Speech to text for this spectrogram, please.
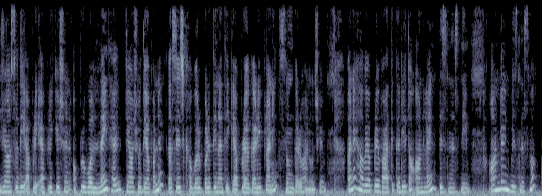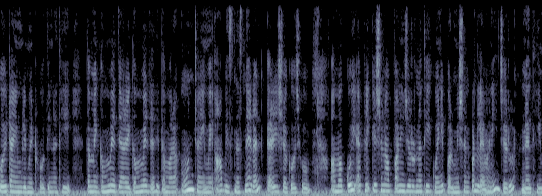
જ્યાં સુધી આપણી એપ્લિકેશન અપ્રુવલ નહીં થાય, ત્યાં સુધી આપણને કશે જ ખબર પડતી નથી કે આપણે અગાડી પ્લાનિંગ શું કરવાનું છે. અને હવે આપણે વાત કરીએ તો ઓનલાઈન બિઝનેસની ઓનલાઈન બિઝનેસમાં કોઈ ટાઈમ લિમિટ હોતી નથી. તમે ગમે ત્યારે, ગમે ત્યાંથી તમારા ઓન ટાઈમે આ બિઝનેસને રન કરી શકો છો. આમાં કોઈ એપ્લિકેશન આપવાની જરૂર નથી, કોઈની પરમિશન પણ લેવાની જરૂર નથી.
